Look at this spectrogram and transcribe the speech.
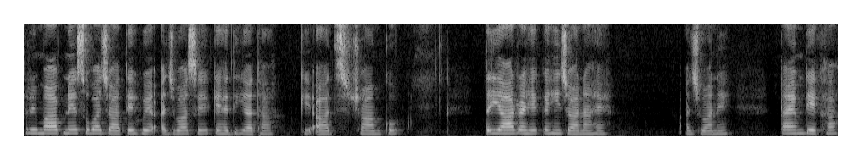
रिमाब ने सुबह जाते हुए अजवा से कह दिया था कि आज शाम को तैयार रहे कहीं जाना है। अजवा ने टाइम देखा।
